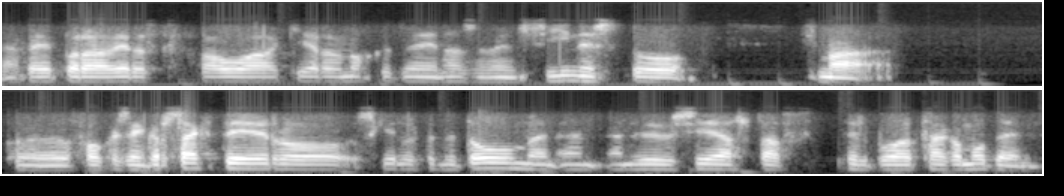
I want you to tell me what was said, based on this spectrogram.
En þeir bara verðast fá að gera nokkur veginn það sem þeim sýnist og svona uh, kannski einhver sektir og skilurspunni dóm en, en, en þau sé alltaf tilbúið að taka á móti þeim.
